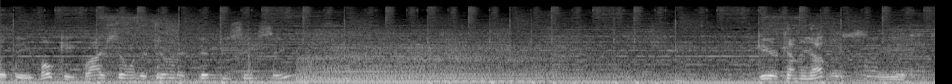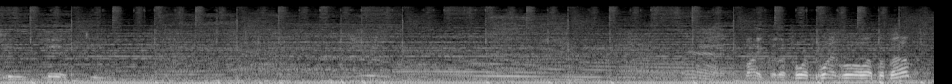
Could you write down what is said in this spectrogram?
With the Moki 5-cylinder 250cc. Gear coming up. Let's see if 250. And bike with a four-point roll up above.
